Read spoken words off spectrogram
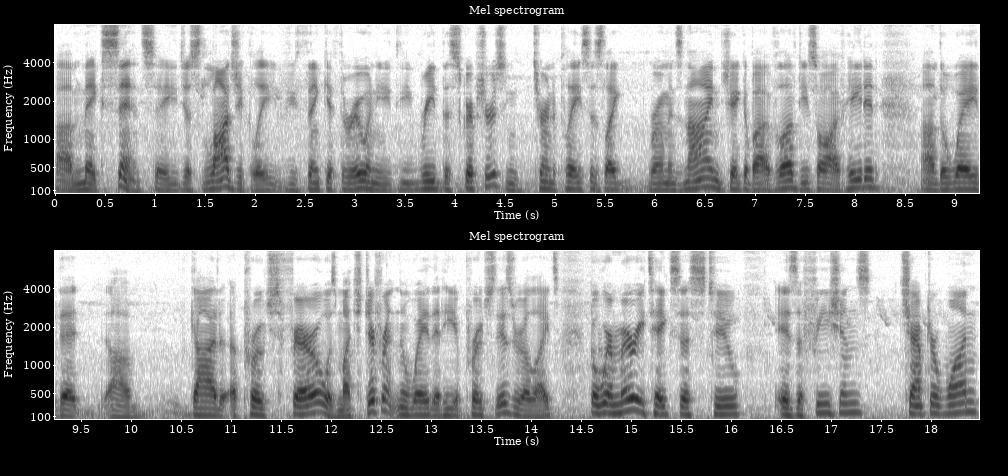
uh, makes sense. You just logically, if you think it through and you, you, read the scriptures and turn to places like Romans 9, Jacob I've loved, Esau I've hated, uh, the way that uh, God approached Pharaoh was much different than the way that he approached the Israelites. But where Murray takes us to is Ephesians chapter 1.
